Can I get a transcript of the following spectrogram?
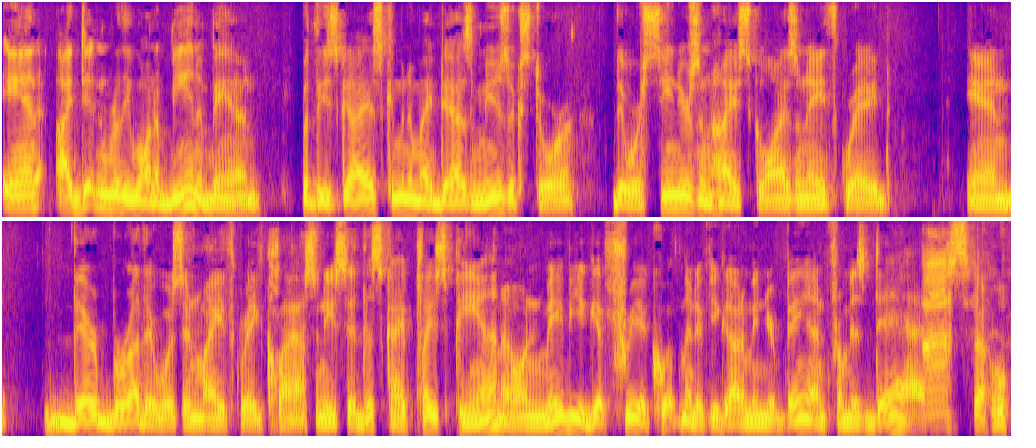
And I didn't really want to be in a band, but these guys come into my dad's music store. They were seniors in high school. I was in eighth grade, and their brother was in my eighth grade class. And he said, This guy plays piano, and maybe you get free equipment if you got him in your band from his dad. Ah. So,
